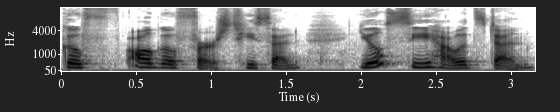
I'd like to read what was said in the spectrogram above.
go f- I'll go first, he said. You'll see how it's done.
